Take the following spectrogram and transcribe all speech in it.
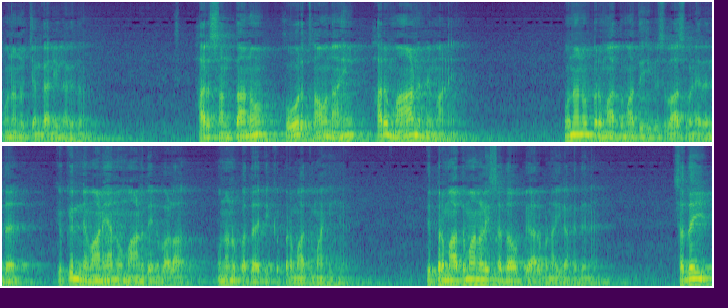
ਉਹਨਾਂ ਨੂੰ ਚੰਗਾ ਨਹੀਂ ਲੱਗਦਾ। ਹਰ ਸੰਤਾਂ ਨੂੰ ਹੋਰ ਥਾਂ ਨਹੀਂ ਹਰ ਮਾਨ ਨਿਮਾਣੇ ਉਹਨਾਂ ਨੂੰ ਪਰਮਾਤਮਾ ਤੇ ਹੀ ਵਿਸ਼ਵਾਸ ਬਣਿਆ ਰਹਿੰਦਾ ਹੈ, ਕਿਉਂਕਿ ਨਿਮਾਣਿਆਂ ਨੂੰ ਮਾਣ ਦੇਣ ਵਾਲਾ ਉਹਨਾਂ ਨੂੰ ਪਤਾ ਇੱਕ ਪਰਮਾਤਮਾ ਹੀ ਹੈ। ਤੇ ਪਰਮਾਤਮਾ ਨਾਲ ਹੀ ਸਦਾ ਉਹ ਪਿਆਰ ਬਣਾਈ ਰੱਖਦੇ ਨੇ। ਸਦਾ ਹੀ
